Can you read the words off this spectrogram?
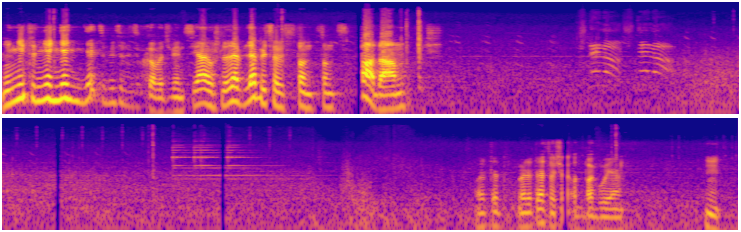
Nie, nie, nie, nie, nie chcę więcej ryzykować, więc ja już le, lepiej sobie stąd, stąd spadam. Ale, te, ale teraz to się odbaguje. Hmm.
